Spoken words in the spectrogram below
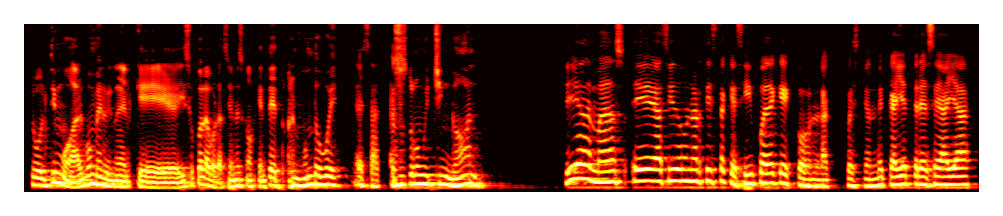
su último álbum en el que hizo colaboraciones con gente de todo el mundo, güey. Exacto. Eso estuvo muy chingón. Sí, además eh, ha sido un artista que sí puede que con la cuestión de Calle 13 haya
